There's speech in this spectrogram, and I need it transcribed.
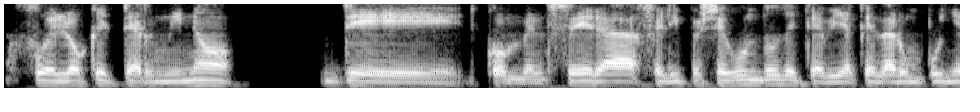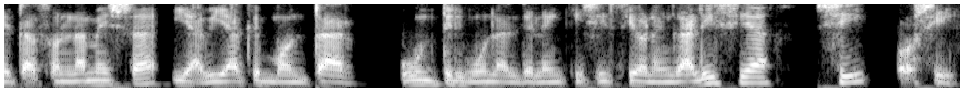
fue lo que terminó de convencer a Felipe II de que había que dar un puñetazo en la mesa y había que montar un tribunal de la Inquisición en Galicia, sí o sí.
